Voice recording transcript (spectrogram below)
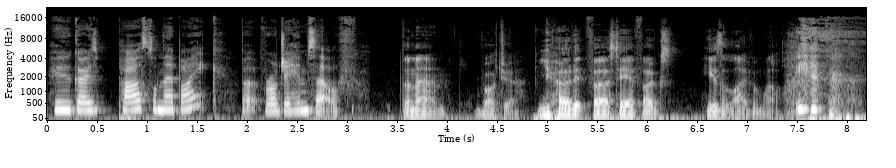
who goes past on their bike but Roger himself. The man, Roger. You heard it first here, folks. He is alive and well.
